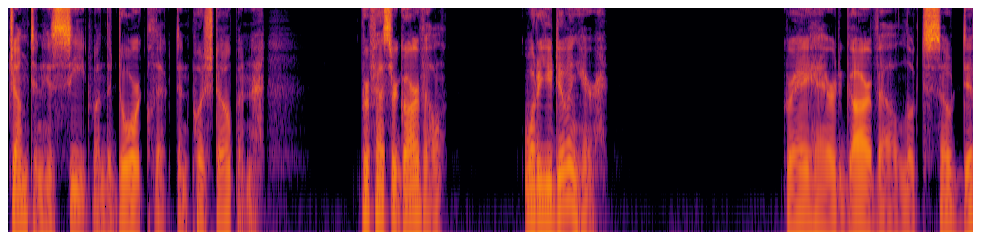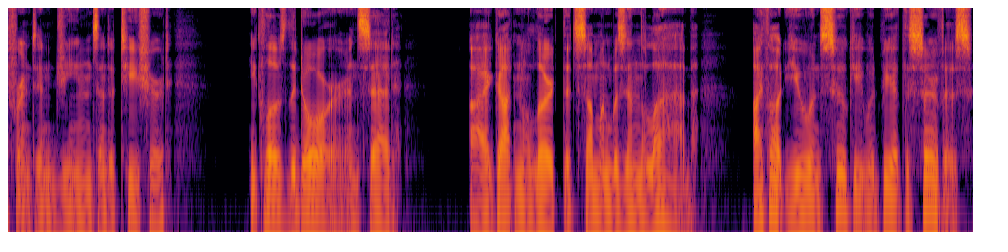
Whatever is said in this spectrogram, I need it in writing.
jumped in his seat when the door clicked and pushed open. Professor Garville, what are you doing here? Gray haired Garville looked so different in jeans and a t shirt. He closed the door and said, I got an alert that someone was in the lab. I thought you and Suki would be at the service.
